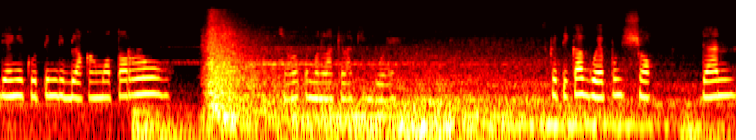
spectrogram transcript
Dia ngikutin di belakang motor lu. Jawab teman laki-laki gue. Seketika gue pun shock dan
